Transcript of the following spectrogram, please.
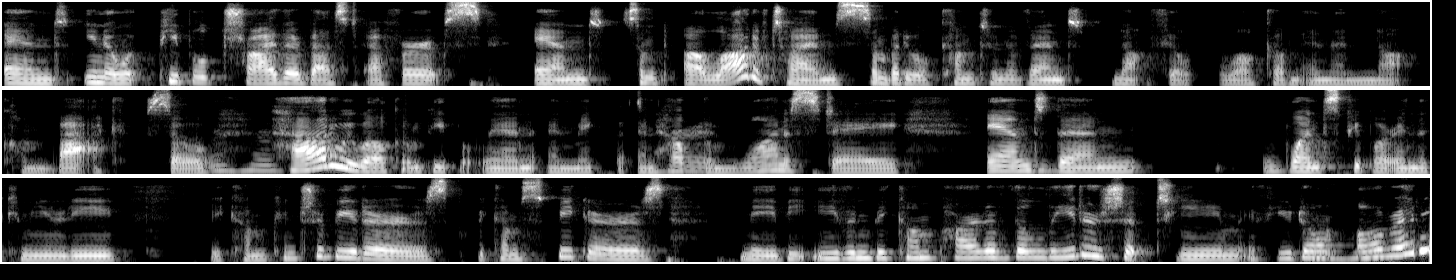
and you know people try their best efforts and some a lot of times somebody will come to an event not feel welcome and then not come back so mm-hmm. how do we welcome people in and make and help right. them want to stay and then once people are in the community, become contributors, become speakers, maybe even become part of the leadership team if you don't mm-hmm. already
